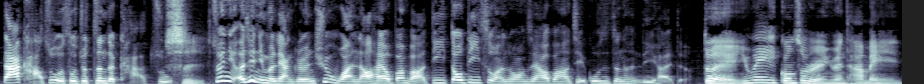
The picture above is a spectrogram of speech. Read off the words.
大家卡住的时候就真的卡住。是所以你而且你们两个人去玩，然后还有办法第一都第一次玩状况之下还有办法解过，是真的很厉害的。对，因为工作人员他每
